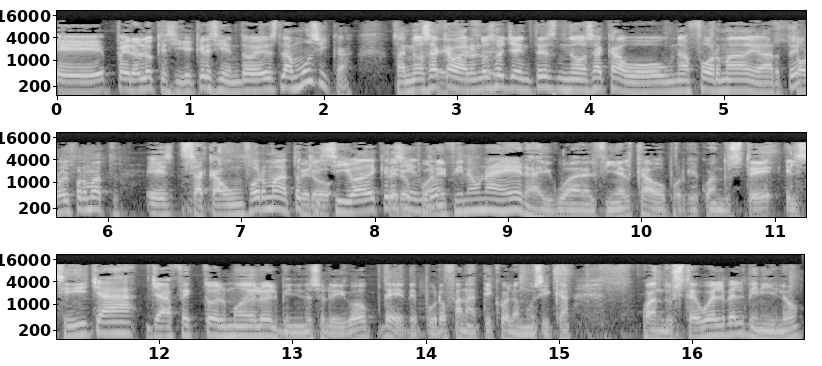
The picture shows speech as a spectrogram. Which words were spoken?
eh, pero lo que sigue creciendo es la música. O sea, no se acabaron los oyentes, no se acabó una forma de arte. Solo el formato. Es- se acabó un formato que sí va pero decreciendo. pone fin a una era igual, al fin y al cabo, porque cuando usted, el CD ya, ya afectó el modelo del vinilo, se lo digo de, de puro fanático de la música, cuando usted vuelve el vinilo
